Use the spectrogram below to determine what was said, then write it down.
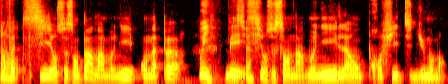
En fait, si on se sent pas en harmonie, on a peur. Oui. Mais si on se sent en harmonie, là, on profite du moment.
